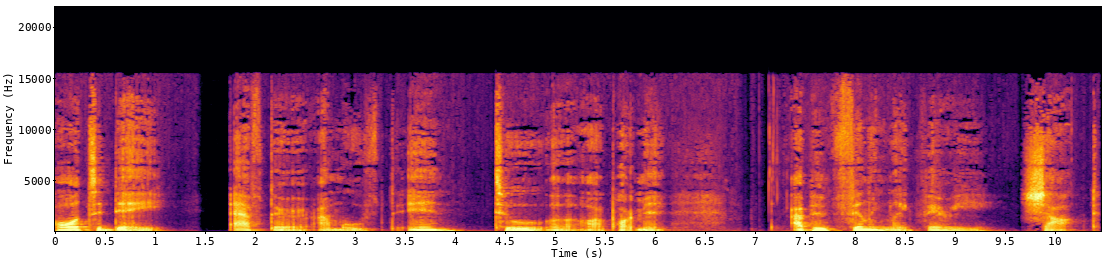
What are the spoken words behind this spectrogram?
all today after I moved into uh, our apartment, I've been feeling like very shocked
